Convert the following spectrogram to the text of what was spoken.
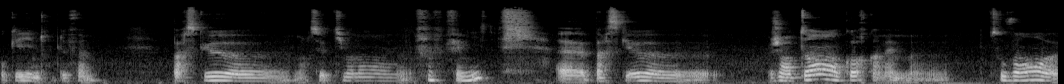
OK, il y a une troupe de femmes. Parce que, euh, c'est le petit moment euh, féministe, euh, parce que euh, j'entends encore quand même euh, souvent euh,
